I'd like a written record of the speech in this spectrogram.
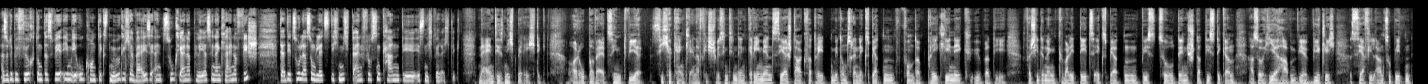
Also die Befürchtung, dass wir im EU-Kontext möglicherweise ein zu kleiner Player sind, ein kleiner Fisch, der die Zulassung letztlich nicht beeinflussen kann, die ist nicht berechtigt. Nein, die ist nicht berechtigt. Europaweit sind wir sicher kein kleiner Fisch. Wir sind in den Gremien sehr stark vertreten mit unseren Experten von der Präklinik über die verschiedenen Qualitätsexperten bis zu den Statistikern. Also hier haben wir wirklich sehr viel anzubieten.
